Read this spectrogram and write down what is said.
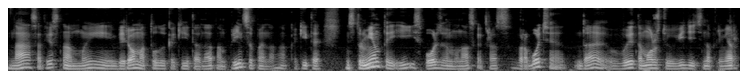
да, соответственно, мы берем оттуда какие-то да, там, принципы, да, какие-то инструменты и используем у нас как раз в работе. Да, вы это можете увидеть, например,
